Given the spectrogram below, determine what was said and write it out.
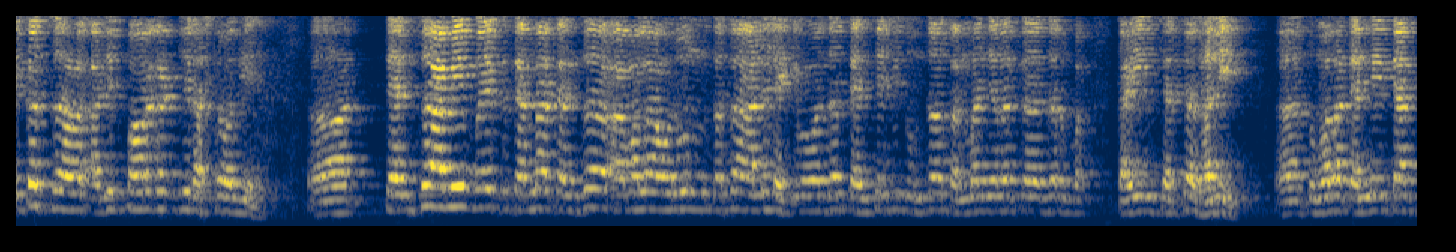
एकच अजित पवार गट जी राष्ट्रवादी आहे त्यांचं आम्ही म्हणजे त्यांना त्यांचं आम्हाला वरून तसं आलेलं आहे की बाबा जर त्यांच्याशी तुमचं सन्मानजनक जर काही चर्चा झाली तुम्हाला त्यांनी त्याच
